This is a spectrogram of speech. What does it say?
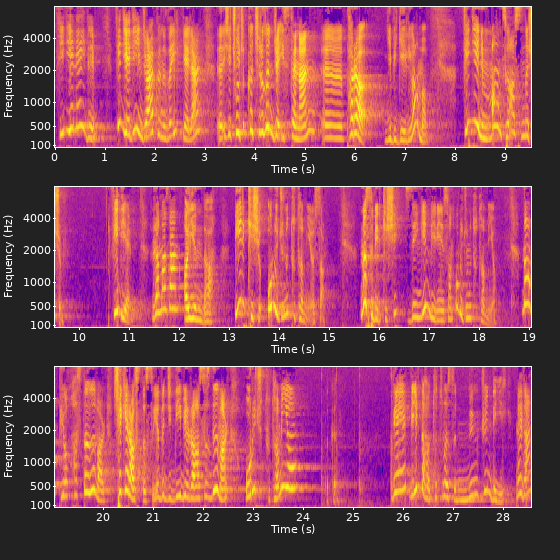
fidye neydi? Fidye deyince aklınıza ilk gelen e, işte çocuk kaçırılınca istenen e, para gibi geliyor ama fidyenin mantığı aslında şu. Fidye Ramazan ayında bir kişi orucunu tutamıyorsa nasıl bir kişi? Zengin bir insan orucunu tutamıyor. Ne yapıyor? Hastalığı var. Şeker hastası ya da ciddi bir rahatsızlığı var. Oruç tutamıyor. Bakın. Ve bir daha tutması mümkün değil. Neden?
